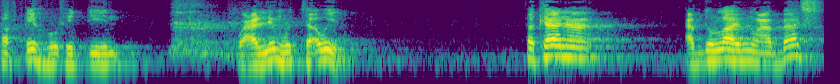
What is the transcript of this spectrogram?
فقهه في الدين وعلمه التأويل. فكان عبد الله بن عباس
